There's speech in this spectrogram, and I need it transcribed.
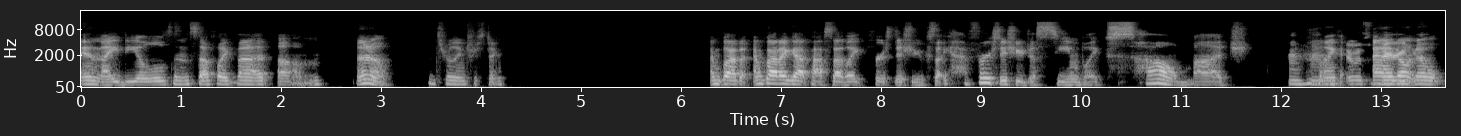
and ideals and stuff like that. Um, I don't know. It's really interesting. I'm glad I'm glad I got past that like first issue because like first issue just seemed like so much. Mm-hmm. Like it was and I don't dense. know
